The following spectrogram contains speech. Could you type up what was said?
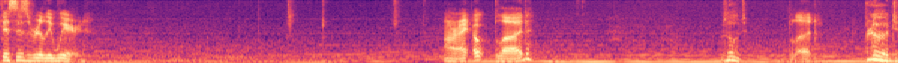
This is really weird. Alright. Oh, blood. Blood. Blood. Blood.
